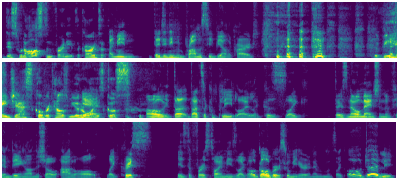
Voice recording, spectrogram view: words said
this with Austin for any of the cards. At the I mean, they didn't even promise he'd be on the card. the VHS cover tells me otherwise, Gus. oh, that that's a complete lie. Like, because like, there's no mention of him being on the show at all. Like, Chris is the first time he's like, "Oh, Goldberg's gonna be here," and everyone's like, "Oh, deadly."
